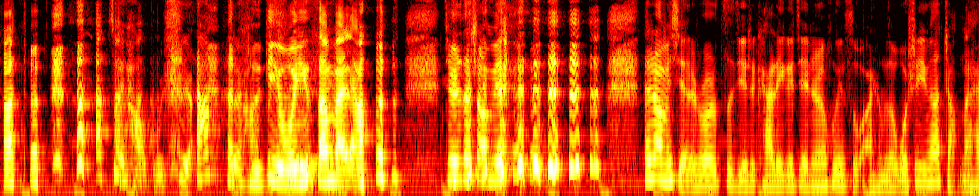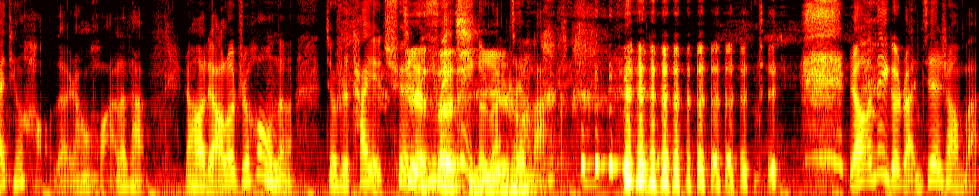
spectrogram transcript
他的，最好不是啊，此地无银三百两，就是在上面，在上面写着说自己是开了一个健身会所啊什么的。我是因为他长得还挺好的，然后划了他，然后聊了之后呢，就是他也确认因为那个软件吧，对，然后那个软件上吧，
